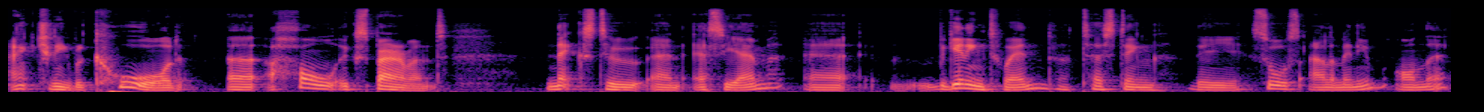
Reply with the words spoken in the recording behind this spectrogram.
actually record uh, a whole experiment next to an SEM uh, beginning to end testing the source aluminium on there.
